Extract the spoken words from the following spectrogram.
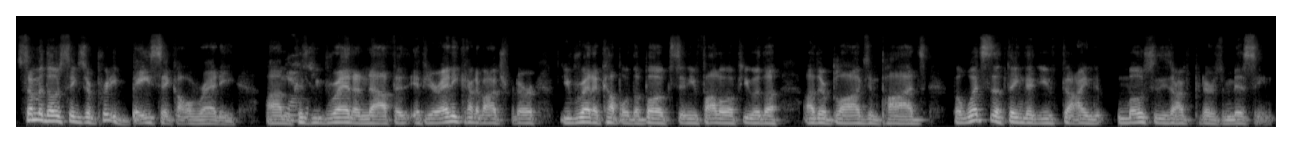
some of those things are pretty basic already because um, yeah. you've read enough if you're any kind of entrepreneur you've read a couple of the books and you follow a few of the other blogs and pods but what's the thing that you find most of these entrepreneurs are missing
